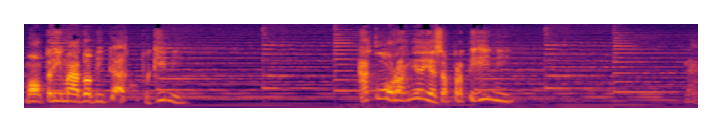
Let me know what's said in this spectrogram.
mau terima atau tidak aku begini. Aku orangnya ya seperti ini. Nah,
